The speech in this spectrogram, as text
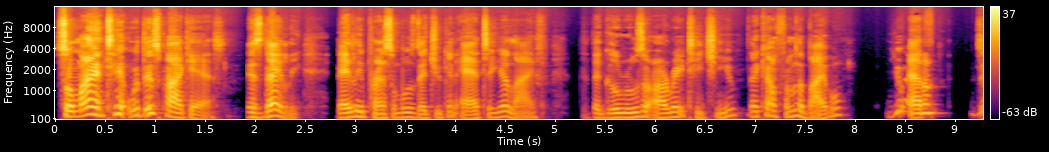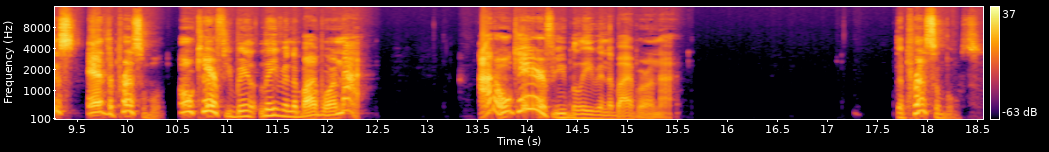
So my intent with this podcast is daily, daily principles that you can add to your life that the gurus are already teaching you. They come from the Bible. You add them, just add the principle. I don't care if you believe in the Bible or not. I don't care if you believe in the Bible or not the principles.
